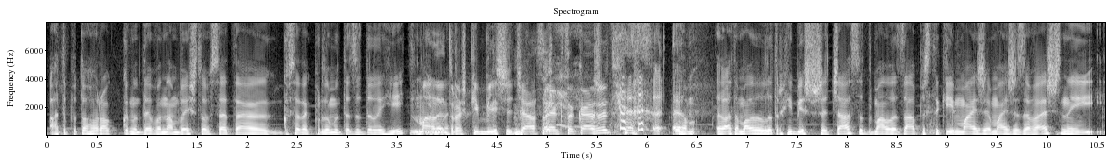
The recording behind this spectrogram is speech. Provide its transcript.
А типу того року на диво нам вийшло все так, все так продумати заделегідь. Мали ми- трошки більше часу, як то кажуть. Е, е, мали трохи більше часу, мали запис такий майже майже завершений.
